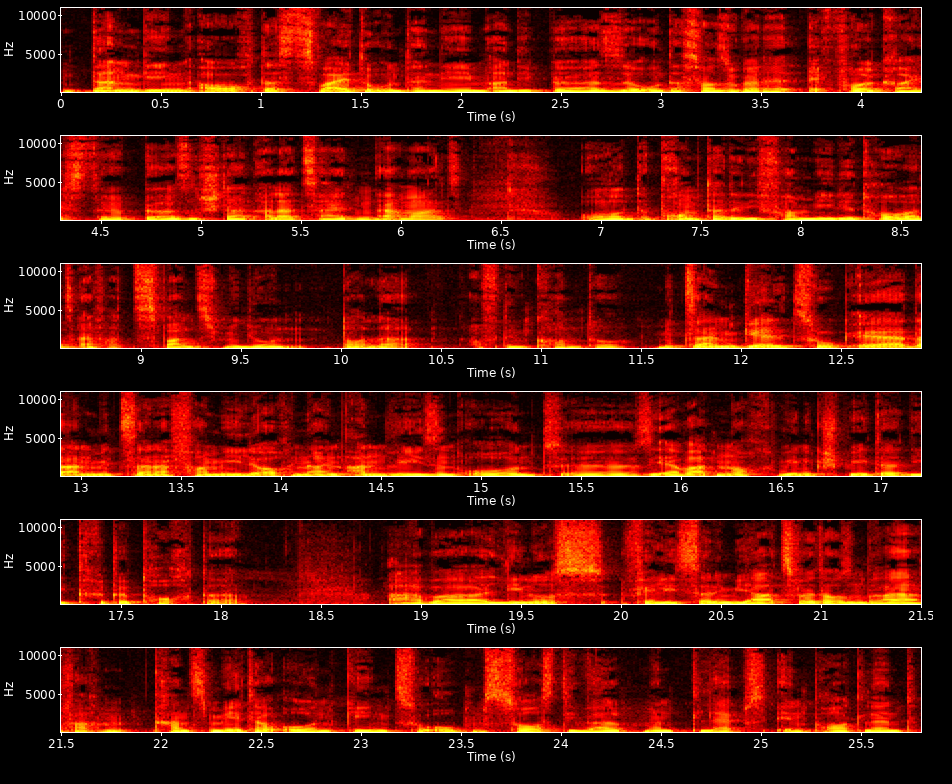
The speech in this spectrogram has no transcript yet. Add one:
Dann ging auch das zweite Unternehmen an die Börse und das war sogar der erfolgreichste Börsenstart aller Zeiten damals. Und prompt hatte die Familie Torvalds einfach 20 Millionen Dollar auf dem Konto. Mit seinem Geld zog er dann mit seiner Familie auch in ein Anwesen und äh, sie erwarten noch wenig später die dritte Tochter. Aber Linus verließ seit dem Jahr 2003 einfach Transmeter und ging zu Open Source Development Labs in Portland,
